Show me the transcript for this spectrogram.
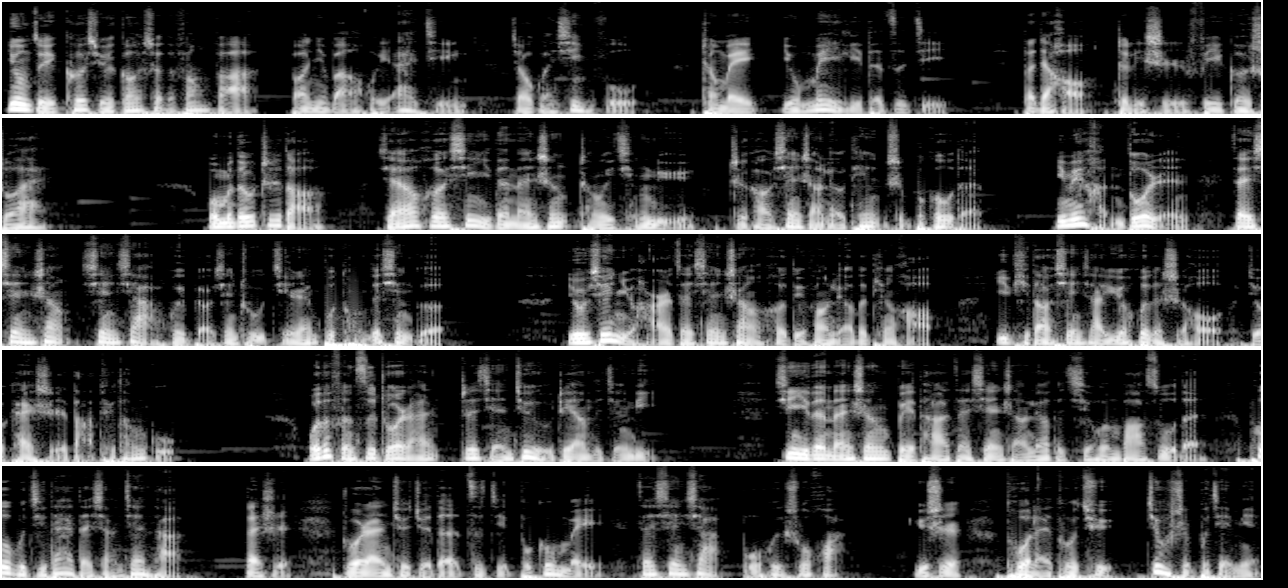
用最科学高效的方法帮你挽回爱情，浇灌幸福，成为有魅力的自己。大家好，这里是飞哥说爱。我们都知道，想要和心仪的男生成为情侣，只靠线上聊天是不够的，因为很多人在线上线下会表现出截然不同的性格。有些女孩在线上和对方聊得挺好，一提到线下约会的时候，就开始打退堂鼓。我的粉丝卓然之前就有这样的经历，心仪的男生被她在线上撩得七荤八素的，迫不及待的想见她，但是卓然却觉得自己不够美，在线下不会说话，于是拖来拖去就是不见面。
